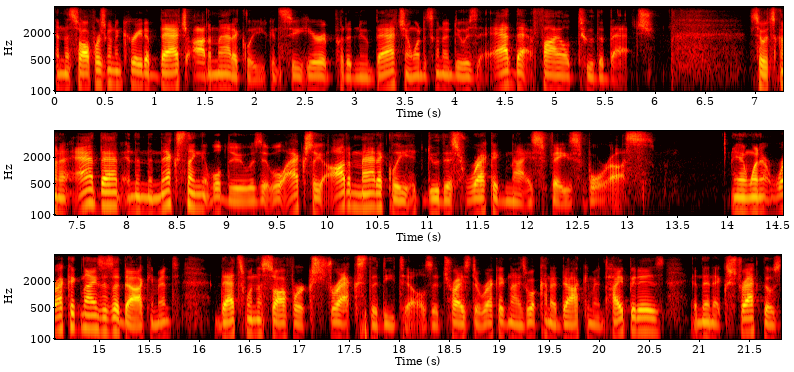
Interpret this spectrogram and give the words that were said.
and the software is going to create a batch automatically. You can see here it put a new batch and what it's going to do is add that file to the batch. So it's going to add that and then the next thing it will do is it will actually automatically do this recognize phase for us. And when it recognizes a document, that's when the software extracts the details. It tries to recognize what kind of document type it is and then extract those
